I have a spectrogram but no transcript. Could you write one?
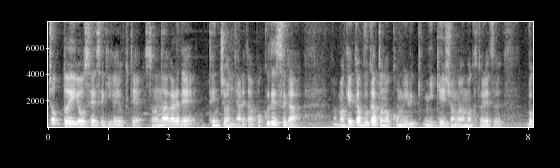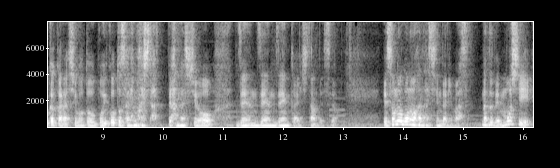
ちょっと営業成績が良くてその流れで店長になれた僕ですが、まあ、結果部下とのコミュニケーションがうまく取れず部下から仕事をボイコットされましたって話を全然前回したんですよ。でその後の話になります。なのでもし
